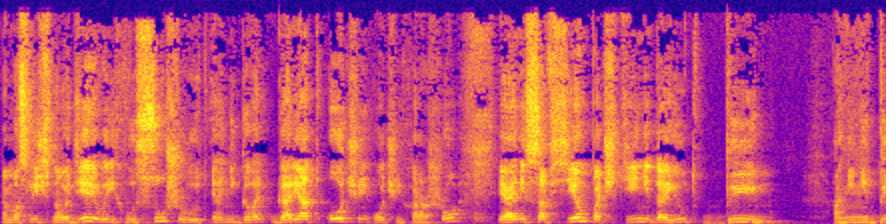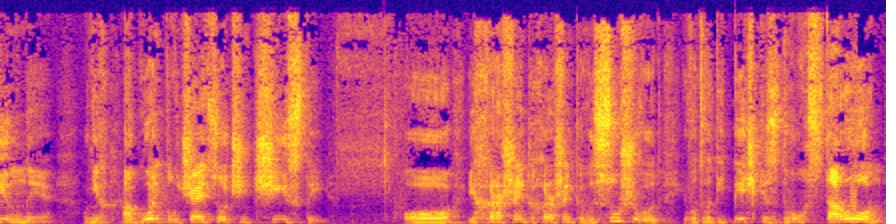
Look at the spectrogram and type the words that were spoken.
а, масличного дерева их высушивают, и они горят очень-очень хорошо, и они совсем почти не дают дым. Они не дымные, у них огонь получается очень чистый. О, их хорошенько-хорошенько высушивают, и вот в этой печке с двух сторон,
